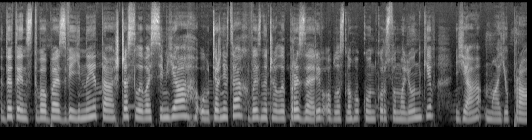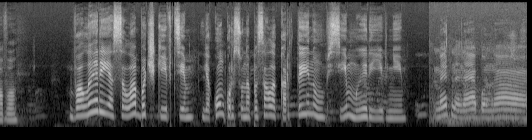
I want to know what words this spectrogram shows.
Дитинство без війни та щаслива сім'я у Чернівцях визначили призерів обласного конкурсу малюнків Я маю право. Валерія з села Бочківці для конкурсу написала картину Всі ми рівні. Мирне небо на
